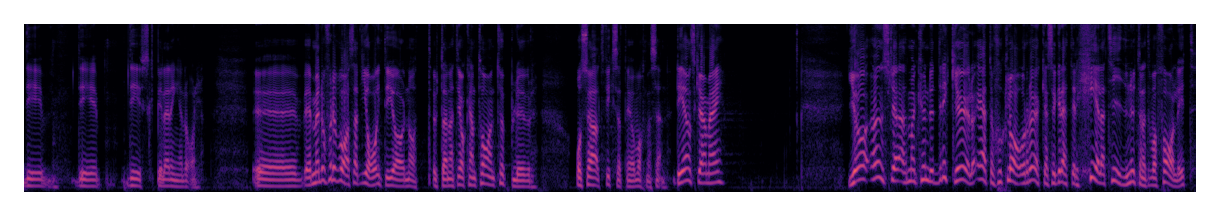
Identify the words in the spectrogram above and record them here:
det, det, det spelar ingen roll. Eh, men då får det vara så att jag inte gör något utan att jag kan ta en tupplur och så är allt fixat när jag vaknar sen. Det önskar jag mig. Jag önskar att man kunde dricka öl och äta choklad och röka cigaretter hela tiden utan att det var farligt.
